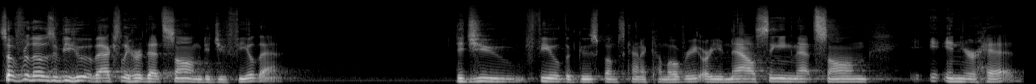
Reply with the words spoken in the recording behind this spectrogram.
So, for those of you who have actually heard that song, did you feel that? Did you feel the goosebumps kind of come over you? Are you now singing that song in your head?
